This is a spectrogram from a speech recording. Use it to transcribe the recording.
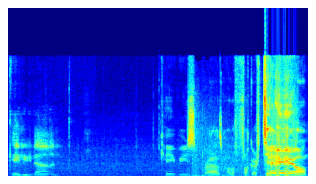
KV done. KV surprise, motherfucker. Damn!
